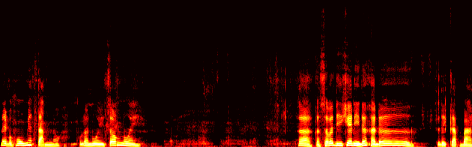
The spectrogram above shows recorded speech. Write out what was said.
ได้บะฮงเมียต่ำเนาะค่ะพละหน่วยสองหน่วย ค่ะก็สวัสดีแค่นี้เด้อค่ะ เด้อจะได้กลับบ้าน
